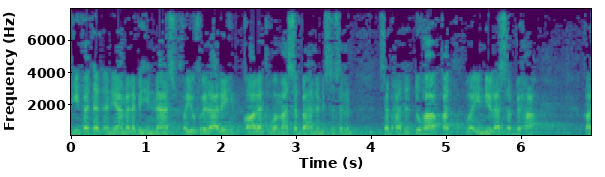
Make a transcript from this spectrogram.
خيفة أن يعمل به الناس فيفرض عليهم قالت وما سبح النبي صلى الله عليه وسلم سبحة الدهى قد وإني لا سبحها قال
